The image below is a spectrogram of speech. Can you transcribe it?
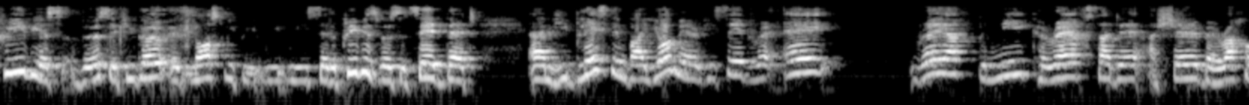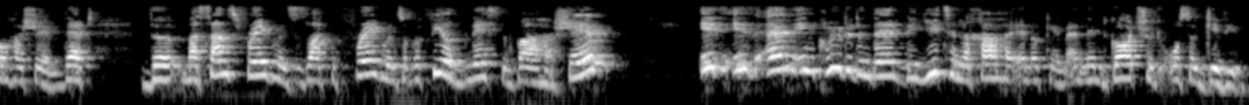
previous verse, if you go, uh, last week we, we, we said a previous verse, it said that um, he blessed him by Yomer, he said, Re'eh Reach b'ni kerech sadeh asher beracho Hashem. That the my son's fragrance is like the fragrance of a field blessed by Hashem. It is and included in that the yitin lachaha elokim, and then God should also give you.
